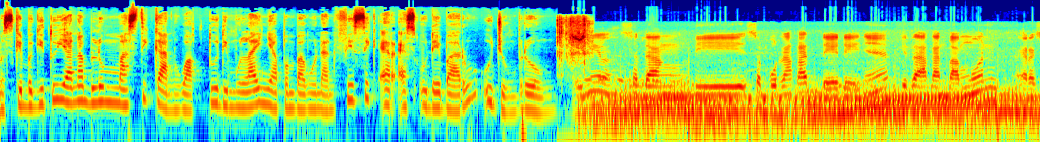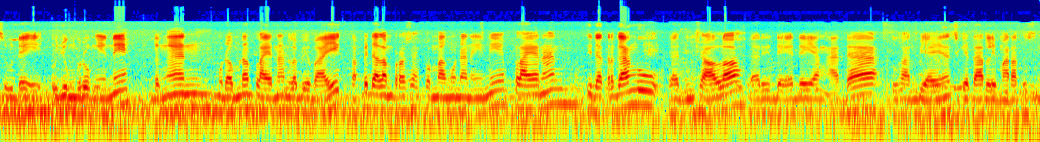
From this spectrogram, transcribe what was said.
Meski begitu, Yana belum memastikan waktu dimulainya pembangunan fisik RSUD baru Ujung Berung. Ini sedang disempurnakan DD-nya. Kita akan bangun RSUD Ujung Berung ini dengan mudah-mudahan pelayanan lebih baik. Tapi dalam proses pembangunan ini pelayanan tidak terganggu. Dan insya Allah dari DED yang ada, Tuhan biayanya sekitar 516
